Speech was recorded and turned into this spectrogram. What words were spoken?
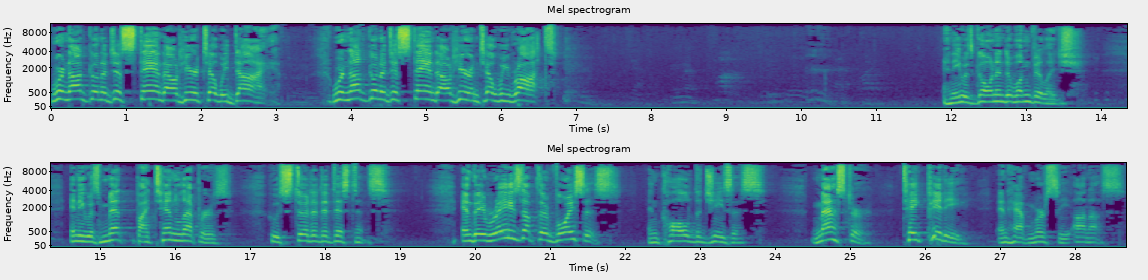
We're not going to just stand out here till we die. We're not going to just stand out here until we rot. And he was going into one village and he was met by ten lepers who stood at a distance. And they raised up their voices and called to Jesus, Master, take pity and have mercy on us.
